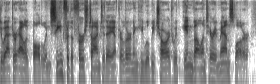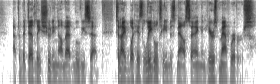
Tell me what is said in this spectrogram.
To actor Alec Baldwin, seen for the first time today after learning he will be charged with involuntary manslaughter after the deadly shooting on that movie set. Tonight, what his legal team is now saying, and here's Matt Rivers.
